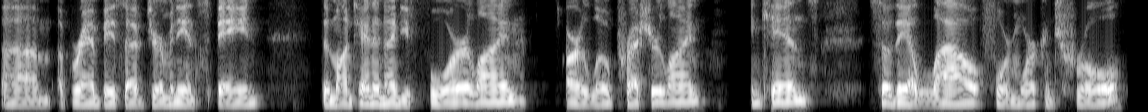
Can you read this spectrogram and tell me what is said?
um, a brand based out of Germany and Spain the Montana 94 line are low pressure line in cans. So they allow for more control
